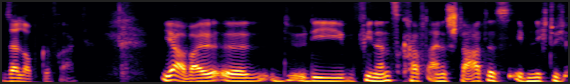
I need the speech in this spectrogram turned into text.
salopp gefragt. Ja, weil äh, die Finanzkraft eines Staates eben nicht durch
